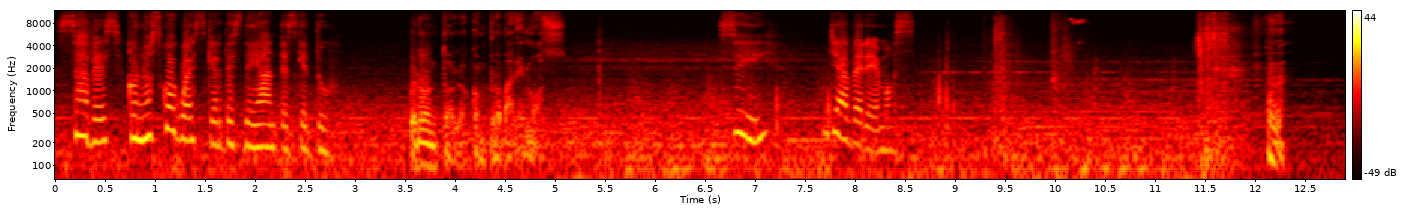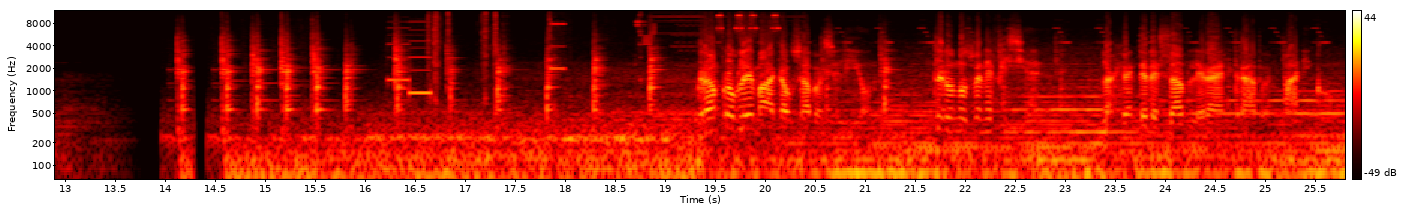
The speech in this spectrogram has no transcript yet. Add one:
Sabes, conozco a Wesker desde antes que tú. Pronto lo comprobaremos. Sí, ya veremos. Gran problema ha causado ese lío, pero nos beneficia. La gente de Sadler ha entrado en pánico.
